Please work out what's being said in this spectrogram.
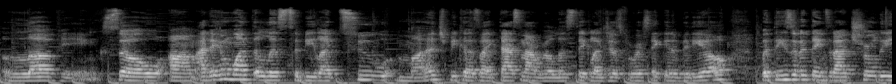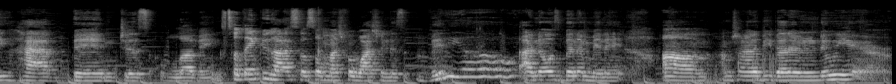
loving. So um i didn't want the list to be like too much because like that's not realistic like just for the sake of the video. But these are the things that i truly have been just loving. So thank you guys so so much for watching this video. I know it's been a minute um i'm trying to be better in the new year.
